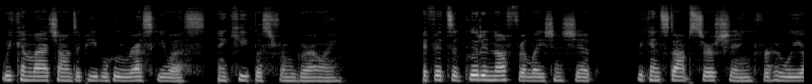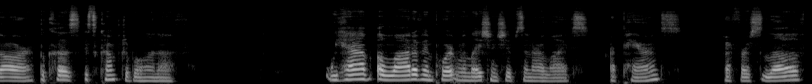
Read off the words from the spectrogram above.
we can latch on to people who rescue us and keep us from growing. If it's a good enough relationship, we can stop searching for who we are because it's comfortable enough. We have a lot of important relationships in our lives our parents, our first love,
